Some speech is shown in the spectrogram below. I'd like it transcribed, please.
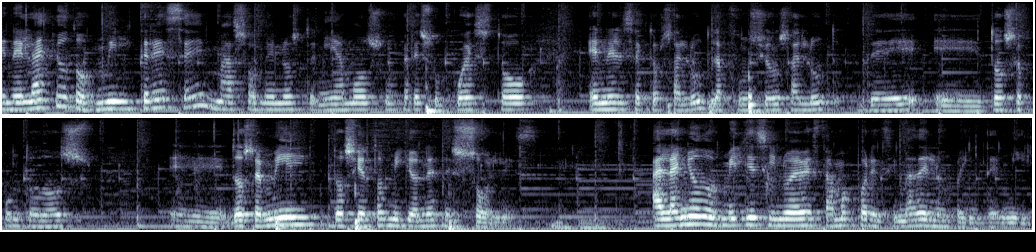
En el año 2013 más o menos teníamos un presupuesto en el sector salud, la función salud de 12.2 eh, 12.200 eh, millones de soles. Al año 2019 estamos por encima de los 20.000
